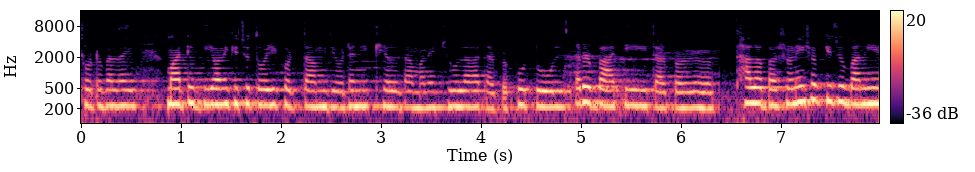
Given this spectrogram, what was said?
ছোটোবেলায় মাটি দিয়ে অনেক কিছু তৈরি করতাম, দিয়ে ওটা নিয়ে খেলতাম। মানে চুলা, তারপর পুতুল, তারপর বাটি, তারপর থালা, বাসন, এইসব কিছু বানিয়ে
